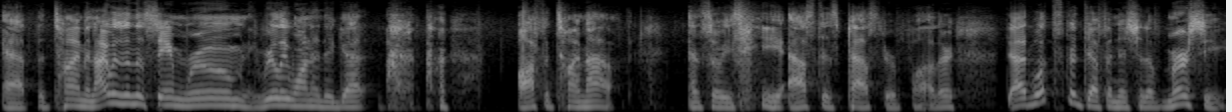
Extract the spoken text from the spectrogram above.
at the time, and I was in the same room, and he really wanted to get off a timeout. And so he, he asked his pastor father, Dad, what's the definition of mercy?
